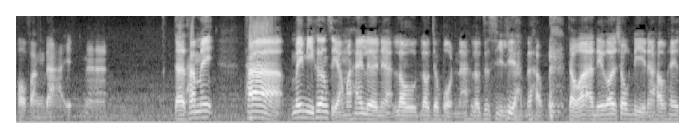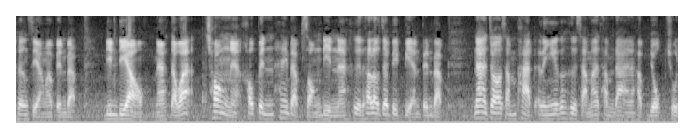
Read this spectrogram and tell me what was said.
พอฟังได้นะฮะแต่ถ้าไม่ถ้าไม่มีเครื่องเสียงมาให้เลยเนี่ย เราเราจะบ่นนะ เราจะซีเรียสนะครับ แต่ว่าอันนี้ก็โชคดีนะครับ ให้เครื่องเสียงมาเป็นแบบ ดินเดียวนะ แต่ว่าช่องเนี่ยเขาเป็นให้แบบ 2 ดินนะ คือถ้าเราจะไปเปลี่ยนเป็นแบบหน้าจอสัมผัสอะไรเงี้ยก็คือสามารถทำได้นะครับ ยกชุด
